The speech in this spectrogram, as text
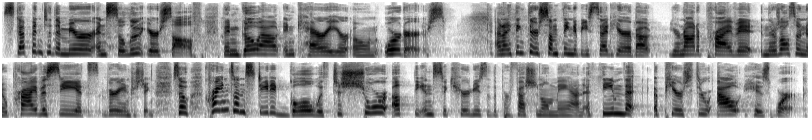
Step into the mirror and salute yourself, then go out and carry your own orders. And I think there's something to be said here about you're not a private, and there's also no privacy. It's very interesting. So, Crichton's unstated goal was to shore up the insecurities of the professional man, a theme that appears throughout his work.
